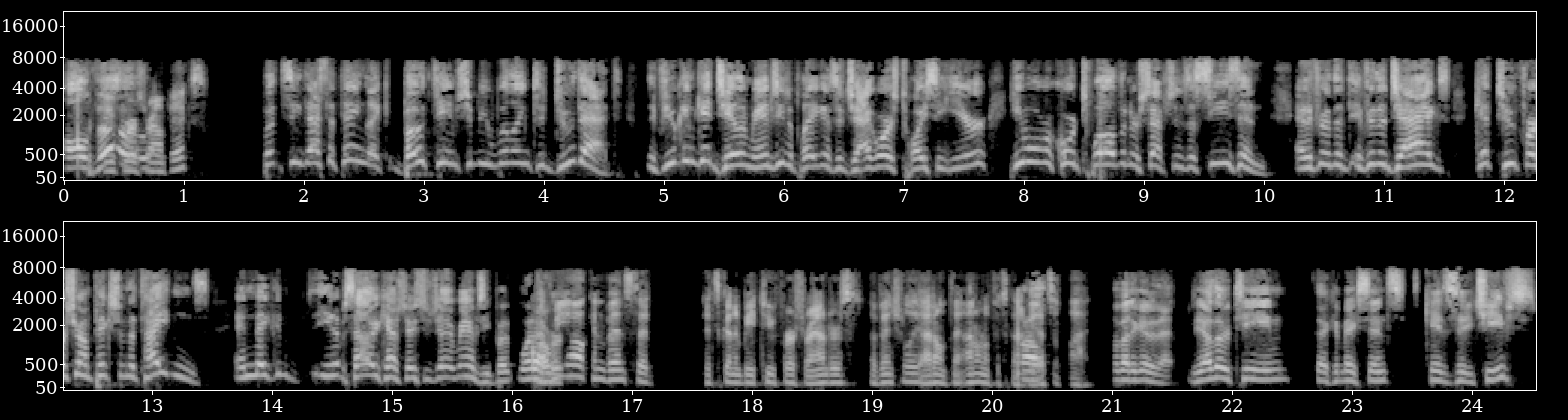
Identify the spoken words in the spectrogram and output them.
Although, first round picks. but see, that's the thing. Like both teams should be willing to do that. If you can get Jalen Ramsey to play against the Jaguars twice a year, he will record 12 interceptions a season. And if you're the, if you're the Jags, get two first round picks from the Titans and make them, you know, salary cap space for Jalen Ramsey. But whatever. Are we all convinced that it's going to be two first rounders eventually? I don't think. I don't know if it's going to Well- be. That's a lot. I'm about to get to that. The other team that could make sense, Kansas City Chiefs.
